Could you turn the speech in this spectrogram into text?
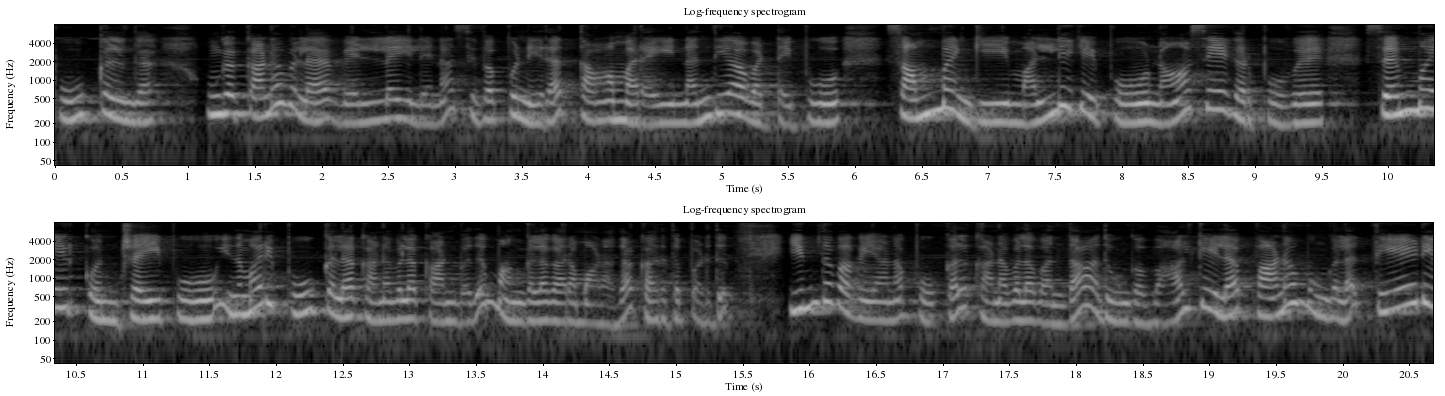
பூக்கள்ங்க. உங்கள் கனவில் வெள்ளை இல்லைன்னா சிவப்பு நிற தாமரை நந்தியாவட்டை பூ சம்மங்கி மல்லிகைப்பூ நாசேகர் பூவு செம்மயிர் கொன்றை பூ இந்த மாதிரி பூக்களை கனவில் காண்பது மங்களகரமானதாக கருதப்படுது. இந்த வகையான பூக்கள் கனவில் வந்தால் அது உங்கள் வாழ்க்கையில் பணம் உங்களை தேடி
